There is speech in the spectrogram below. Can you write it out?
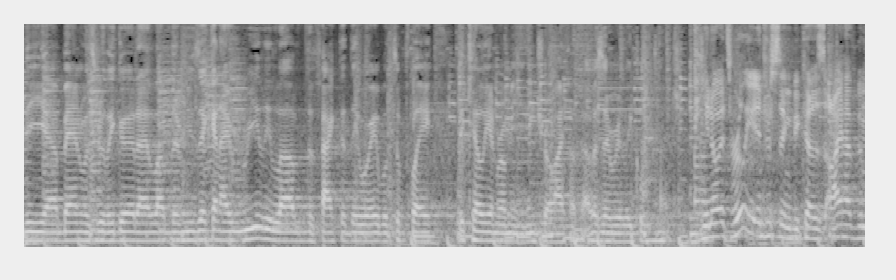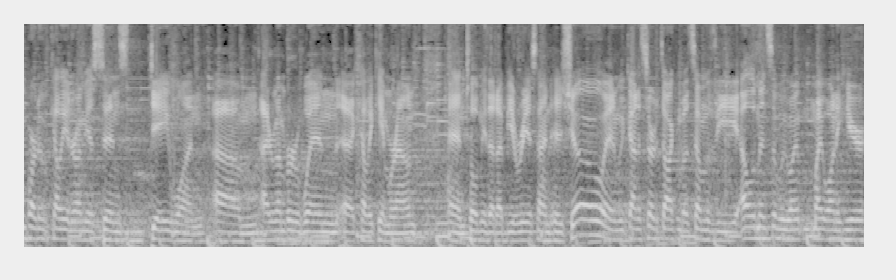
The uh, band was really good. I loved their music, and I really loved the fact that they were able to play the Kelly and Ramya intro. I thought that was a really cool touch. You know, it's really interesting because I have been part of Kelly and Ramya since day one. Um, I remember when uh, Kelly came around and told me that I'd be reassigned to his show, and we kind of started talking about some of the elements that we might, might want to hear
